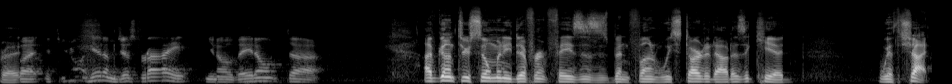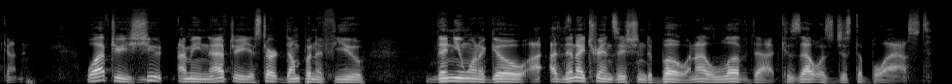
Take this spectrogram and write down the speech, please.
Right. but if you don't hit them just right, you know, they don't. Uh, I've gone through so many different phases. It's been fun. We started out as a kid with shotgun. Well, after you shoot, I mean, after you start dumping a few, then you want to go. I, I- then I transitioned to bow, and I loved that because that was just a blast.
